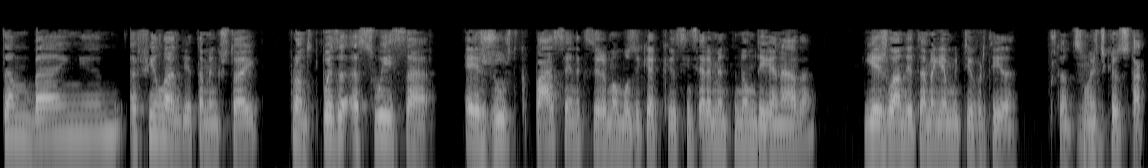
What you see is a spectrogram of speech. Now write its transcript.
também um, a Finlândia, também gostei. Pronto, depois a, Suíça é justo que passe, ainda que seja uma música que sinceramente não me diga nada, e a Islândia também é muito divertida. Portanto, são uhum. estes que eu destaco.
